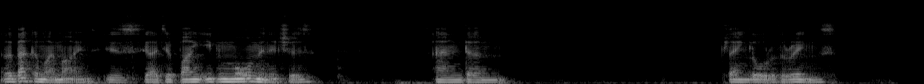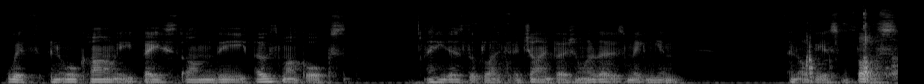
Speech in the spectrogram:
at the back of my mind is the idea of buying even more miniatures and um, playing Lord of the Rings with an orc army based on the Oathmark orcs. And he does look like a giant version of one of those, making him an obvious boss.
